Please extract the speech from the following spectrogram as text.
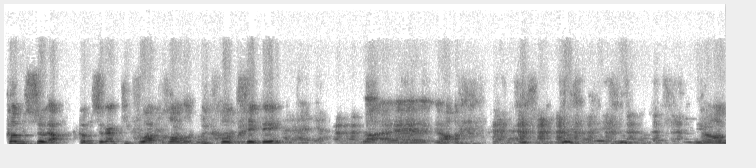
comme cela, comme cela qu'il faut apprendre, il faut traiter. Euh, non. non,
